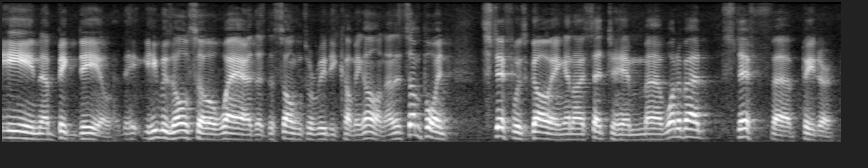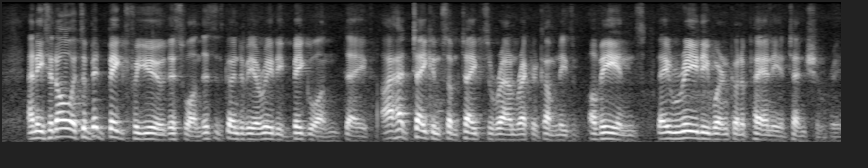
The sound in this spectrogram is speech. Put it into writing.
Ian a big deal. He was also aware that the songs were really coming on, and at some point, Stiff was going, and I said to him, uh, "What about Stiff, uh, Peter?" And he said, Oh, it's a bit big for you, this one. This is going to be a really big one, Dave. I had taken some tapes around record companies of Ian's. They really weren't going to pay any attention, really.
